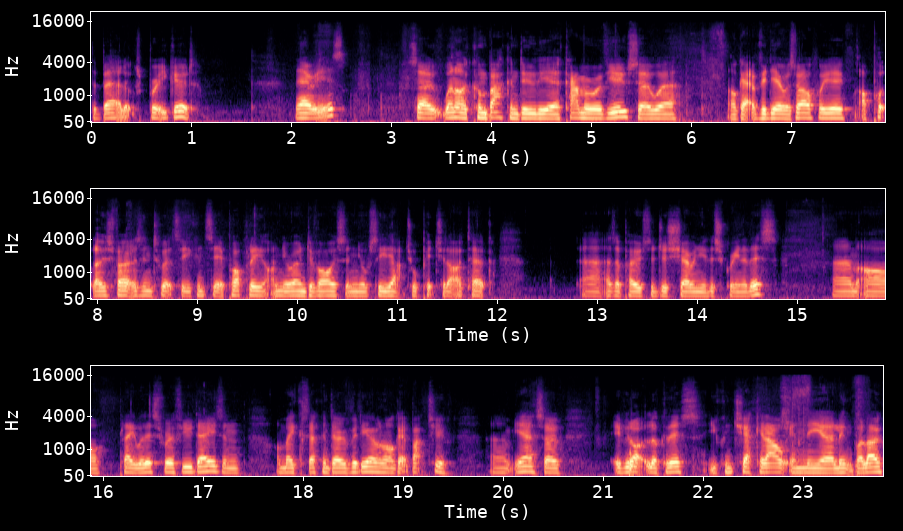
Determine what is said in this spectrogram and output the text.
The bear looks pretty good. There he is. So when I come back and do the uh, camera review, so uh, I'll get a video as well for you. I'll put those photos into it so you can see it properly on your own device and you'll see the actual picture that I took uh, as opposed to just showing you the screen of this. Um, I'll play with this for a few days and I'll make a secondary video and I'll get back to you. Um, yeah, so if you like the look of this, you can check it out in the uh, link below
